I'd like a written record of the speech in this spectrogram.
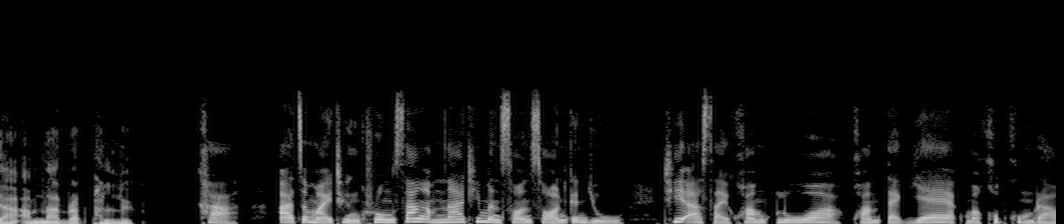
ยาอำนาจรัฐพันลึก ค่ะ อาจจะหมายถึงโครงสร้างอำนาจที่มันซ้อนๆกันอยู่ ที่อาศัยความกลัว ความแตกแยกมาควบคุมเรา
